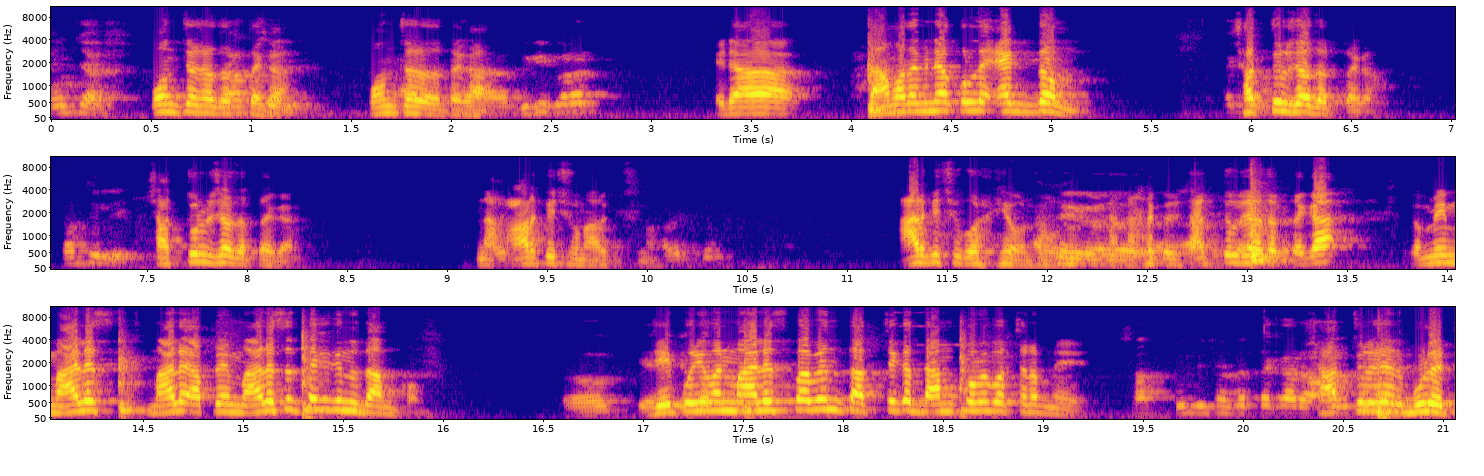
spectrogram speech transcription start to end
পঞ্চাশ? হাজার টাকা। পঞ্চাশ হাজার টাকা। বিক্রি করার? এটা দামাদামি না করলে একদম সাতচল্লিশ হাজার টাকা। সাতচল্লিশ? হাজার টাকা। না আর কিছু না আর কিছু না। আর কিছু করে সাতচল্লিশ হাজার টাকা। আপনি মাইলেজ আপনি মাইলেজের থেকে কিন্তু দাম কম। যে পরিমাণ মাইলেজ পাবেন তার থেকে দাম কমে পাচ্ছেন আপনি। সাতচল্লিশ হাজার বুলেট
